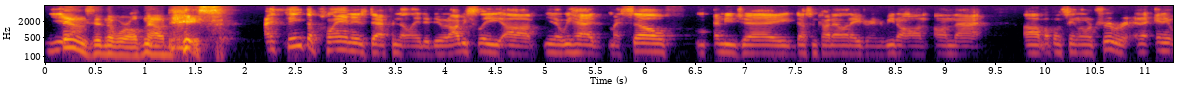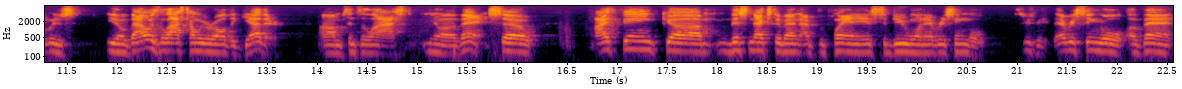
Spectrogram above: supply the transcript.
yeah. things in the world nowadays. I think the plan is definitely to do it. Obviously, uh, you know, we had myself, MDJ, Dustin Connell, and Adrian DeVito on on that um, up on St. Lawrence River, and, and it was you know that was the last time we were all together um, since the last you know event. So I think um, this next event, the plan is to do one every single excuse me every single event,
